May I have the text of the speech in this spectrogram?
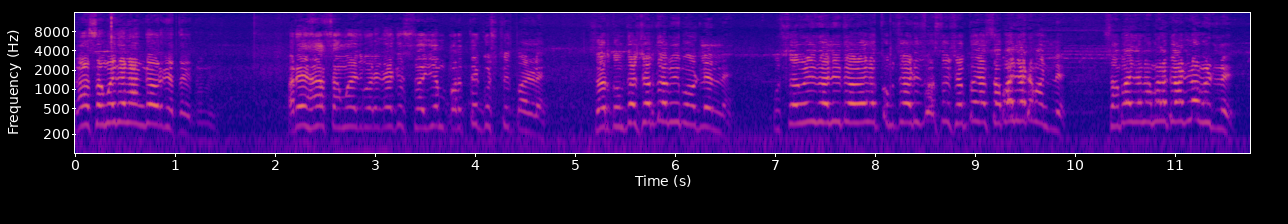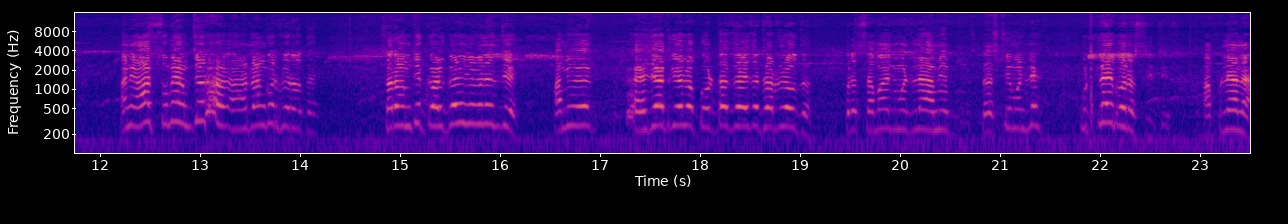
का समाजाला अंगावर घेताय तुम्ही? अरे हा समाज बरं का की संयम प्रत्येक गोष्टीत पाळलाय. सर तुमचा शब्द मी मोडलेला नाही. उसळी झाली त्यावेळेला तुमचा अडीच वाजता शब्द या समाजाने मांडले. समाजाने आम्हाला गाडला म्हटले. आणि आज तुम्ही आमच्यावर रांगोर फिरवताय. सर आमची कळकळी विनंती आम्ही ह्याच्यात गेलो कोर्टात जायचं ठरलं होतं. परत समाज म्हटलं आम्ही ट्रस्टी म्हटले कुठल्याही परिस्थितीत. आपल्याला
